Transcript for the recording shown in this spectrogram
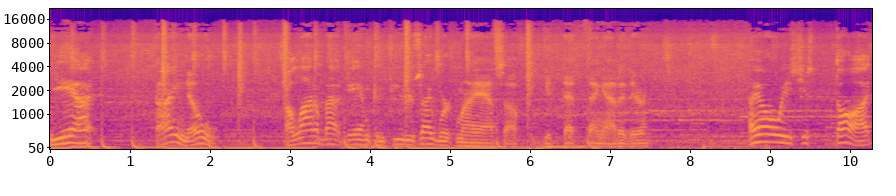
Yeah, I know a lot about damn computers. I work my ass off to get that thing out of there. I always just thought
